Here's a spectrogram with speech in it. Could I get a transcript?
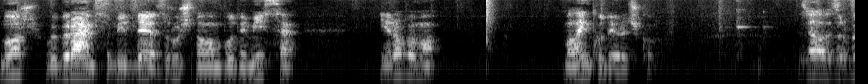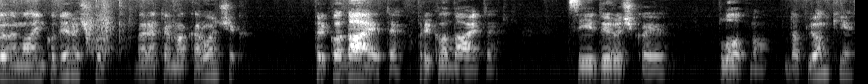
нож, вибираємо собі, де зручно вам буде місце. І робимо маленьку дирочку. Взяли, зробили маленьку дирочку, берете макарончик, прикладаєте, прикладаєте цією дирочкою плотно до пленки,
